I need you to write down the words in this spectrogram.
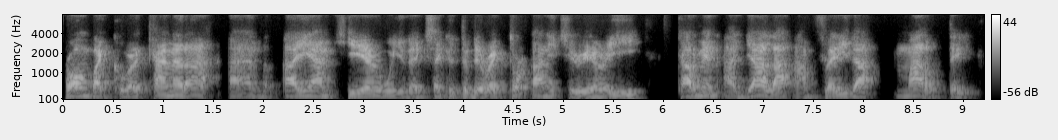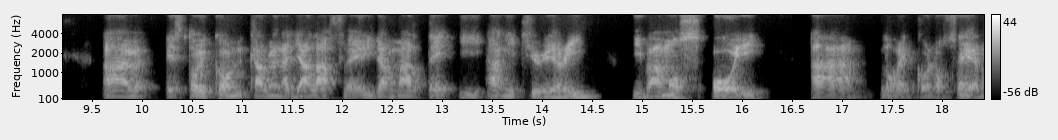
from Vancouver, Canada, and I am here with Executive Director Annie Curieri, Carmen Ayala, and Florida Marte. Uh, estoy con Carmen Ayala, Florida Marte y Annie Curieri, y vamos hoy a reconocer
